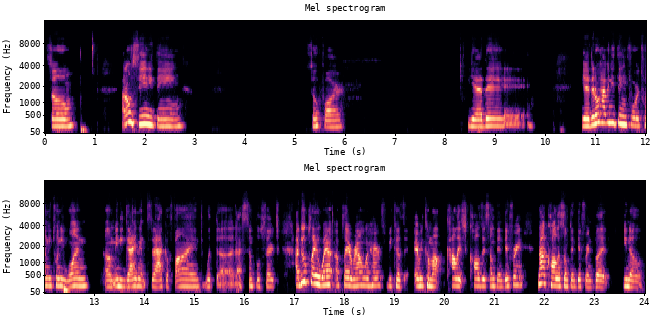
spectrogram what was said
So I don't see anything so far yeah, they yeah, they don't have anything for 2021. Um, any guidance that I could find with uh, that simple search. I do play around, I play around with her because every come out college calls it something different. Not call it something different, but you know,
